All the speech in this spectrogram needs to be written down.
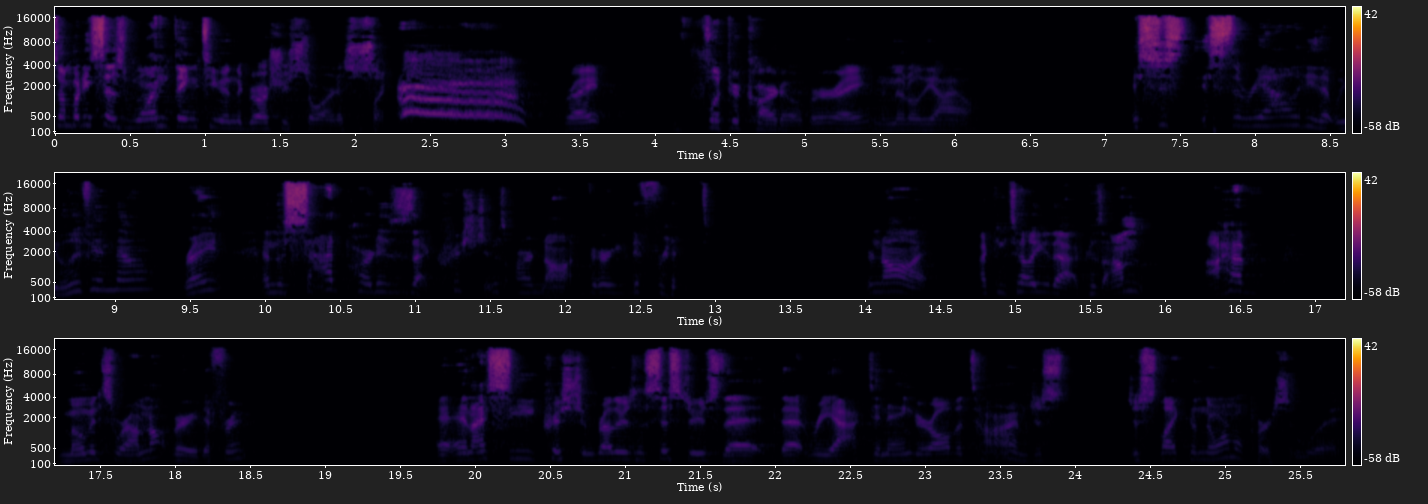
Somebody says one thing to you in the grocery store, and it's just like, ah! right? flip your cart over, right, in the middle of the aisle. It's just, it's the reality that we live in now, right? And the sad part is, is that Christians are not very different. They're not. I can tell you that because I'm I have moments where I'm not very different. And I see Christian brothers and sisters that, that react in anger all the time, just, just like a normal person would.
